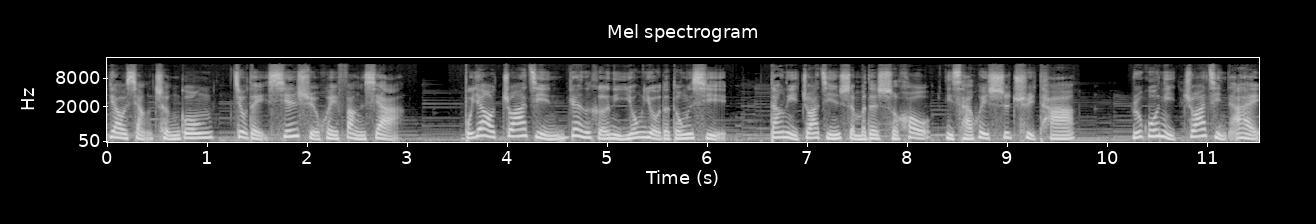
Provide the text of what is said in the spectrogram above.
要想成功，就得先学会放下，不要抓紧任何你拥有的东西。当你抓紧什么的时候，你才会失去它。如果你抓紧爱，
